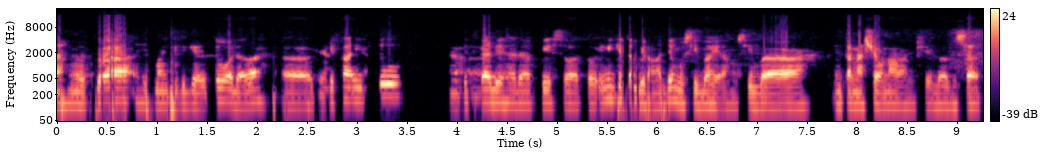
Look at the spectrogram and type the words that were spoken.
Nah, menurut gua hikmah yang ketiga itu adalah Iya. kita itu ketika dihadapi suatu ini kita bilang aja musibah ya musibah internasional musibah besar.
